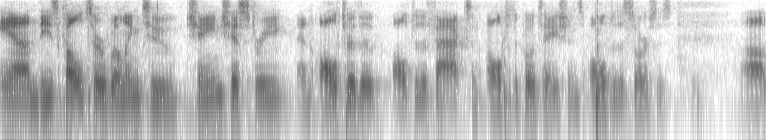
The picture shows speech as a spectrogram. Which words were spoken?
And these cults are willing to change history and alter the, alter the facts and alter the quotations, alter the sources. Uh,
